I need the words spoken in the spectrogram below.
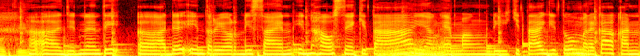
Oke. Ha-ha, jadi nanti eh, ada interior design in house-nya kita yang emang di kita gitu. Mereka akan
